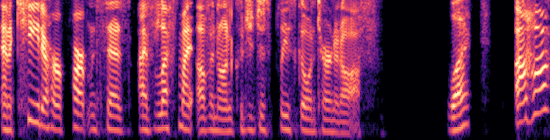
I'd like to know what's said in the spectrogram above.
and a key to her apartment says, I've left my oven on. Could you just please go and turn it off? What? Uh huh.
